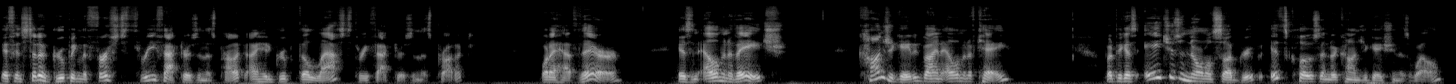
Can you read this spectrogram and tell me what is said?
if instead of grouping the first three factors in this product, I had grouped the last three factors in this product, what I have there is an element of H conjugated by an element of K, but because H is a normal subgroup, it's closed under conjugation as well,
